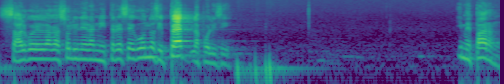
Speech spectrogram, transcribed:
salgo de la gasolinera ni tres segundos y ¡pep! La policía. Y me paran.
